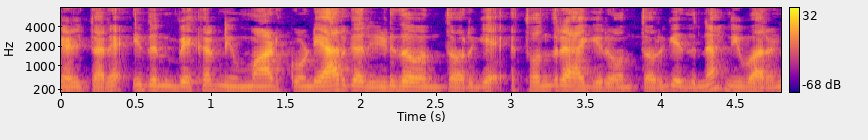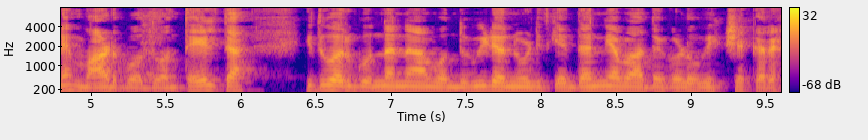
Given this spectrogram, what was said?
ಹೇಳ್ತಾರೆ. ಇದನ್ನು ಬೇಕಾದ್ರೆ ನೀವು ಮಾಡ್ಕೊಂಡು ಯಾರಿಗಾರು ಹಿಡ್ದವಂಥವ್ರಿಗೆ ತೊಂದರೆ ಆಗಿರೋವಂಥವ್ರಿಗೆ ಇದನ್ನು ನಿವಾರಣೆ ಮಾಡ್ಬೋದು ಅಂತ ಹೇಳ್ತಾ ಇದುವರೆಗೂ ನನ್ನ ಒಂದು ವಿಡಿಯೋ ನೋಡಿದ್ದಕ್ಕೆ ಧನ್ಯವಾದಗಳು ವೀಕ್ಷಕರೇ.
